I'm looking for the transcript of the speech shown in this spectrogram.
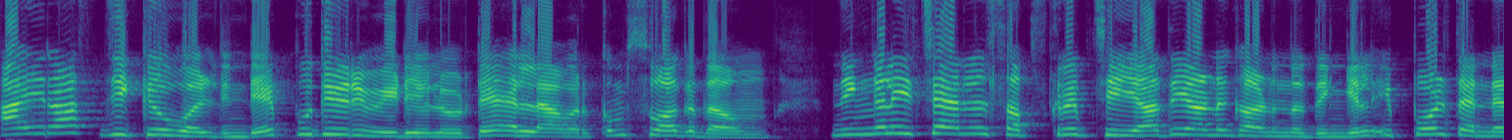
ഐറാസ് ജി കെ വേൾഡിന്റെ പുതിയൊരു വീഡിയോയിലോട്ട് എല്ലാവർക്കും സ്വാഗതം. നിങ്ങൾ ഈ ചാനൽ സബ്സ്ക്രൈബ് ചെയ്യാതെയാണ് കാണുന്നതെങ്കിൽ ഇപ്പോൾ തന്നെ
